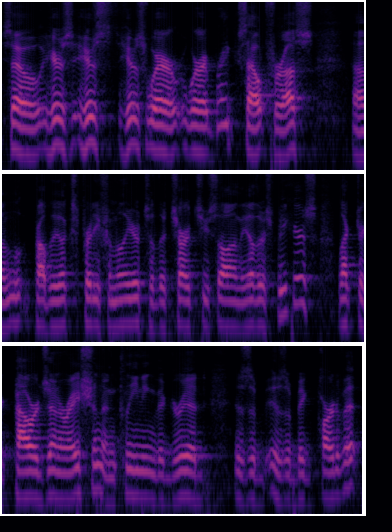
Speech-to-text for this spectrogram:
So here's, here's, here's where, where it breaks out for us. Um, probably looks pretty familiar to the charts you saw in the other speakers. Electric power generation and cleaning the grid is a, is a big part of it.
